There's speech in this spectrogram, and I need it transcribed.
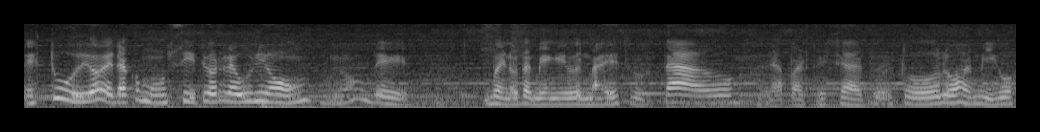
estudio era como un sitio de reunión, ¿no? De, bueno, también el maestro Hurtado, la parte de todos los amigos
